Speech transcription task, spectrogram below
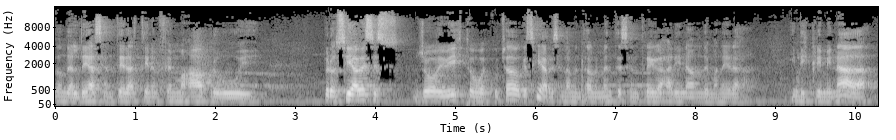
donde aldeas enteras tienen fe en Mahaprabhu, y, pero sí a veces yo he visto o escuchado que sí, a veces lamentablemente se entrega Harinam de manera indiscriminada,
